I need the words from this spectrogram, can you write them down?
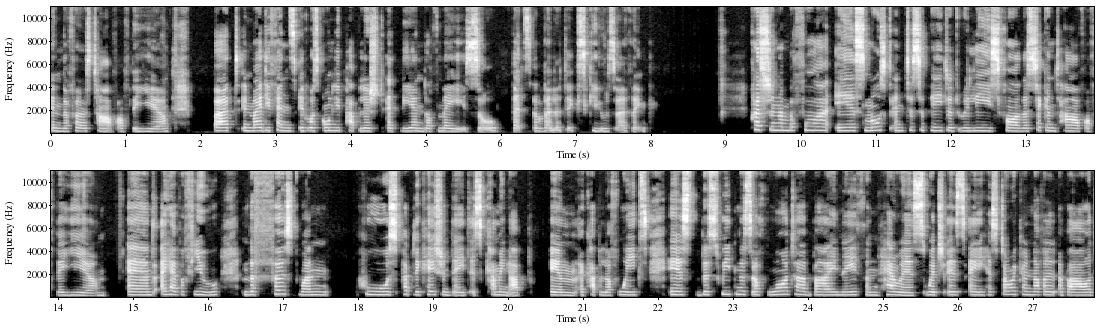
in the first half of the year. But in my defense, it was only published at the end of May, so that's a valid excuse, I think. Question number four is most anticipated release for the second half of the year. And I have a few. The first one, whose publication date is coming up in a couple of weeks is The Sweetness of Water by Nathan Harris, which is a historical novel about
